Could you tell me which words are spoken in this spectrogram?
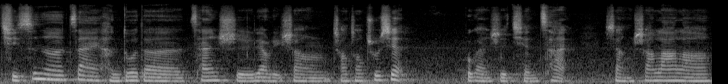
起司呢，在很多的餐食料理上常常出现，不管是前菜，像沙拉啦，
